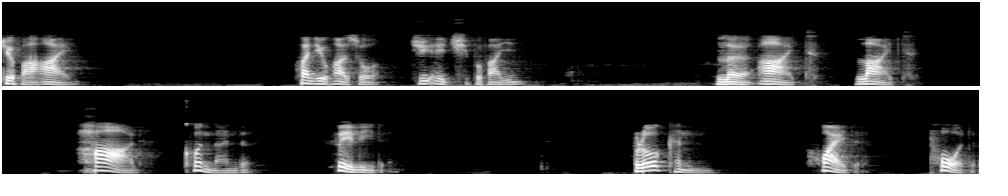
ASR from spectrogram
就发 I，换句话说 G H 不发音。 light，light，hard，困难的， 费力的；broken，坏的，破的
